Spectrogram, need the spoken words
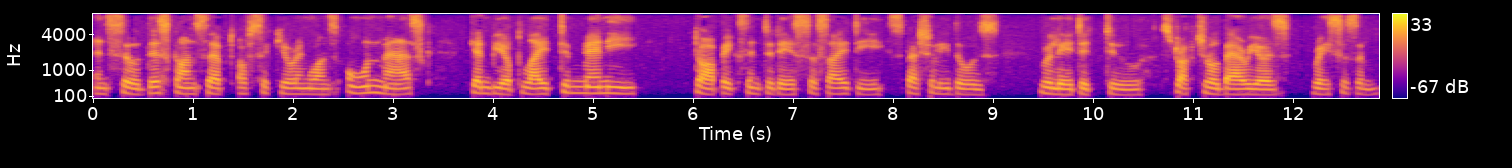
And so this concept of securing one's own mask can be applied to many topics in today's society, especially those related to structural barriers, racism.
